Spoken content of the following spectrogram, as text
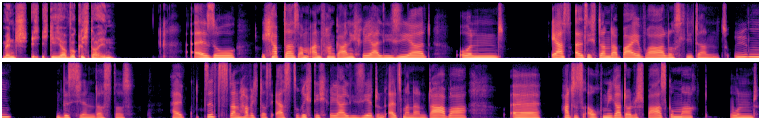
Mensch, ich, ich gehe ja wirklich dahin? Also ich habe das am Anfang gar nicht realisiert und erst als ich dann dabei war, das Lied dann zu üben, ein bisschen, dass das halt gut sitzt, dann habe ich das erst so richtig realisiert und als man dann da war, äh, hat es auch mega dolle Spaß gemacht und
